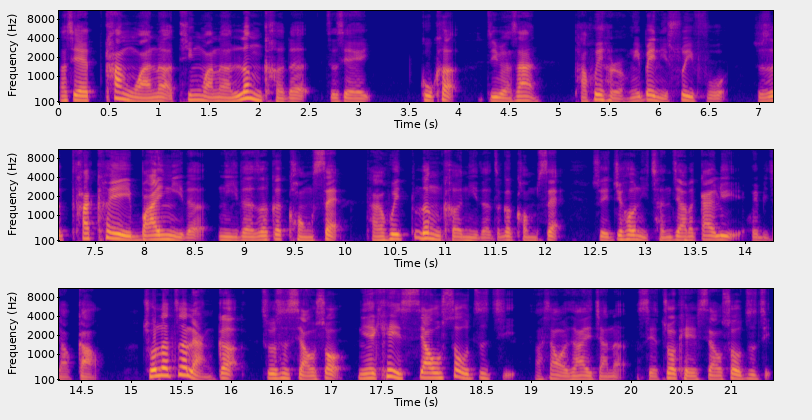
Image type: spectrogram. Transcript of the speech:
那些看完了、听完了、认可的这些顾客，基本上。他会很容易被你说服，就是他可以 buy 你的你的这个 concept，他会认可你的这个 concept，所以最后你成交的概率会比较高。除了这两个，就是销售，你也可以销售自己啊。像我刚才讲的，写作可以销售自己。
